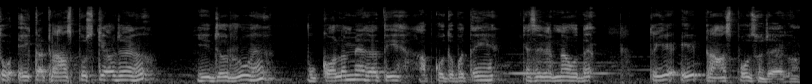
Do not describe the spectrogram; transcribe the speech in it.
तो ए का ट्रांसपोज क्या हो जाएगा? ये जो रो है, वो कॉलम में आ जाती है। आपको तो पता ही है कैसे करना होता है। तो ये ए ट्रांसपोज हो जाएगा।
